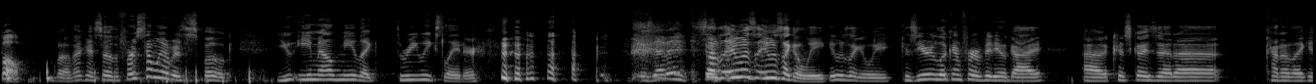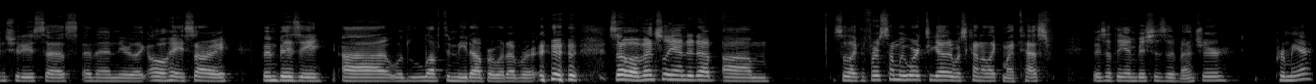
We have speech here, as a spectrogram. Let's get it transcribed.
Both. Both. Okay, so the first time we ever spoke, you emailed me like three weeks later. Is that it? so it was it was like a week. It was like a week because you were looking for a video guy. Uh, Chris Goizetta kind of like introduced us, and then you're like, "Oh, hey, sorry, been busy. Uh, would love to meet up or whatever." so eventually ended up. Um, so like the first time we worked together was kind of like my test. It was at the Ambitious Adventure premiere.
